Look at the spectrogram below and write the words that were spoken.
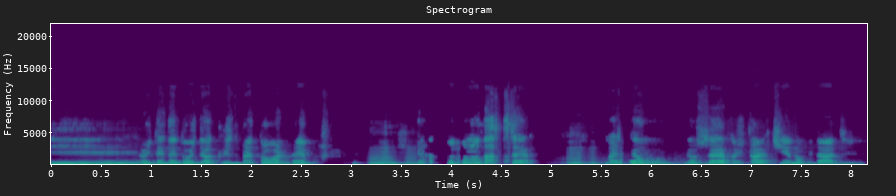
e 82 deu a crise do petróleo, lembra? Uhum. Era tudo não dar certo. Uhum. Mas deu, deu certo, a gente tá, tinha novidade,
